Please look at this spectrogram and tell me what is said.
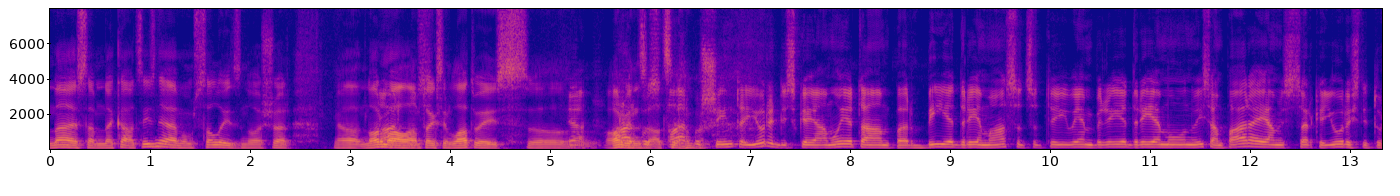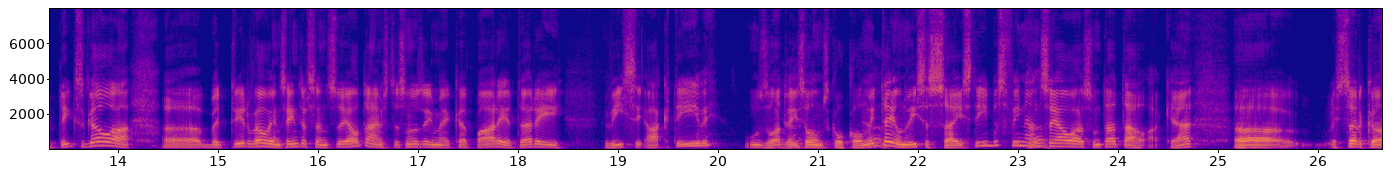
neesam nekāds izņēmums salīdzinoši ar uh, normālām Ārpus- teiksim, Latvijas uh, Jā, organizācijām. Ārpus šīm te juridiskajām lietām par biedriem, asociatīviem biedriem un visām pārējām, es ceru, ka juristi tur tiks galā. Uh, bet ir vēl viens interesants jautājums. Tas nozīmē, ka pāriet arī visi aktīvi. Uz Latvijas Olimpisko komiteju un visas saistības finansiālās un tā tālāk. Ja? Uh, es ceru, ka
